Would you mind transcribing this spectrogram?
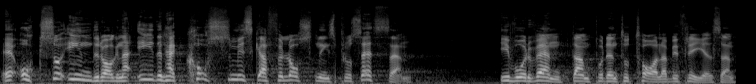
är också indragna i den här kosmiska förlossningsprocessen i vår väntan på den totala befrielsen.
